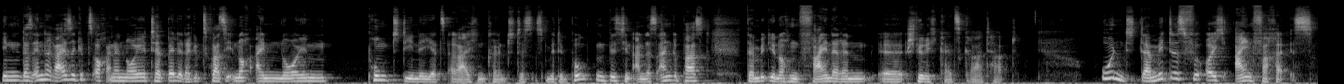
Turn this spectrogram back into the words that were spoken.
in das Ende der Reise gibt es auch eine neue Tabelle. Da gibt es quasi noch einen neuen Punkt, den ihr jetzt erreichen könnt. Das ist mit den Punkten ein bisschen anders angepasst, damit ihr noch einen feineren äh, Schwierigkeitsgrad habt. Und damit es für euch einfacher ist,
